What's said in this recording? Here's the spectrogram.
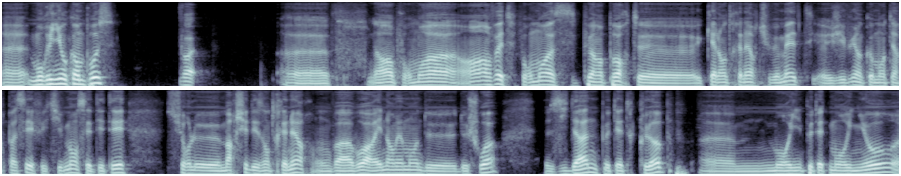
Mourinho Campos? Ouais. non, pour moi, en fait, pour moi, peu importe quel entraîneur tu veux mettre. J'ai vu un commentaire passer, effectivement, cet été, sur le marché des entraîneurs. On va avoir énormément de, de choix. Zidane, peut-être Klopp, peut-être Mourinho.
